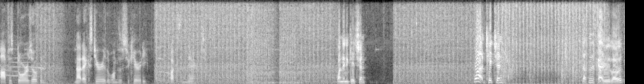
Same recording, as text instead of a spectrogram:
Office door is open. Not exterior, the one to the security. Buck's in there. One in the kitchen. What kitchen? Doesn't this guy reload?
